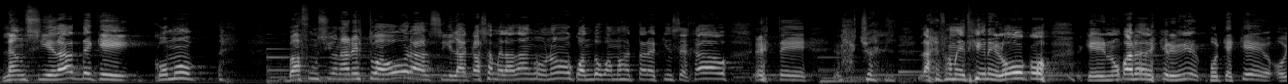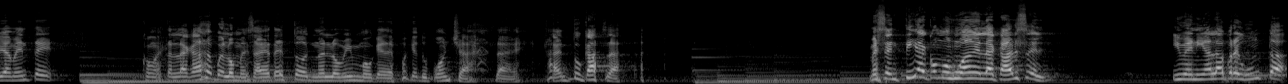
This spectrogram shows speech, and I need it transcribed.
La ansiedad de que, ¿cómo ¿Va a funcionar esto ahora? Si la casa me la dan o no, ¿cuándo vamos a estar aquí encejados? Este, la jefa me tiene loco, que no para de escribir. Porque es que, obviamente, como está en la casa, pues los mensajes de texto no es lo mismo que después que tú ponchas. Estás en tu casa. Me sentía como Juan en la cárcel. Y venía la pregunta.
